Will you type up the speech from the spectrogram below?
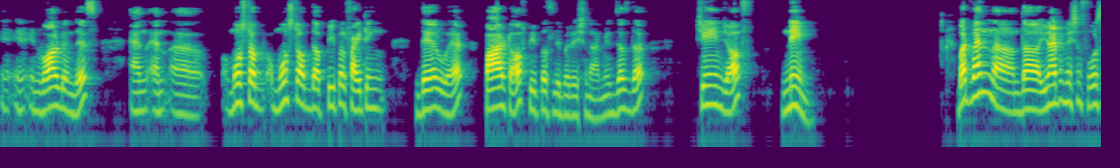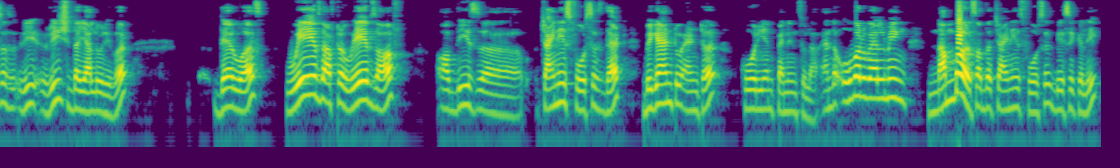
in, involved in this and, and most of most of the people fighting there were part of People's Liberation Army, just the change of name. But when uh, the United Nations forces re reached the Yalu River, there was waves after waves of of these uh, Chinese forces that began to enter Korean peninsula. And the overwhelming numbers of the Chinese forces basically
